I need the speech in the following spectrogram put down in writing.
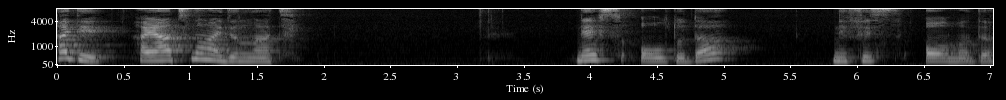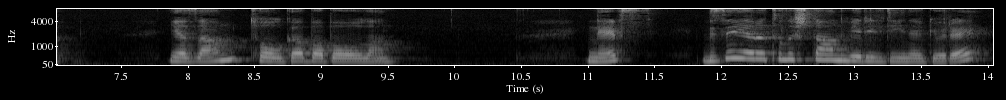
Hadi hayatını aydınlat. Nefs oldu da nefis olmadı. Yazan Tolga Babaoğlan Nefs bize yaratılıştan verildiğine göre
